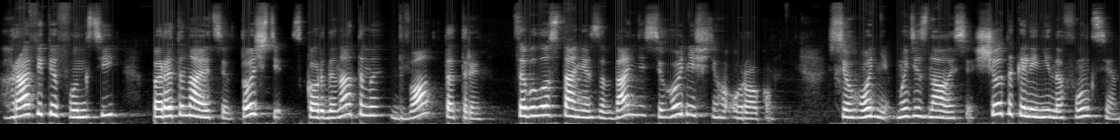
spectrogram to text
Графіки функцій перетинаються в точці з координатами 2 та 3. Це було останнє завдання сьогоднішнього уроку. Сьогодні ми дізналися, що таке лінійна функція,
